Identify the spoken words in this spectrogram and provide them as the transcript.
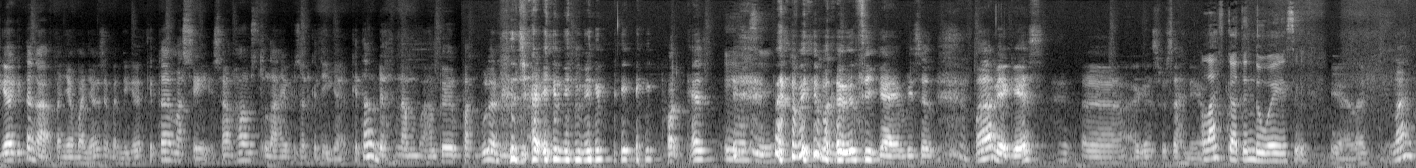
3 kita nggak panjang-panjang segmen 3 Kita masih somehow setelah episode ketiga. Kita udah 6, hampir 4 bulan ngerjain ini podcast. Iya sih. Tapi baru 3 episode. Maaf ya guys. Eh, Agak susah nih. Life got in the way sih. Ya life, life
